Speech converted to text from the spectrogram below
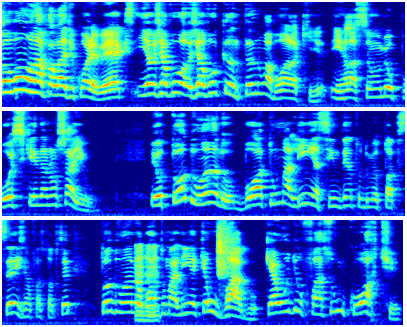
Bom, vamos lá falar de quarterbacks. E eu já vou, já vou cantando uma bola aqui em relação ao meu post que ainda não saiu. Eu todo ano boto uma linha assim dentro do meu top 6, né? eu faço top 6. Todo ano eu uhum. boto uma linha que é o vago, que é onde eu faço um corte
